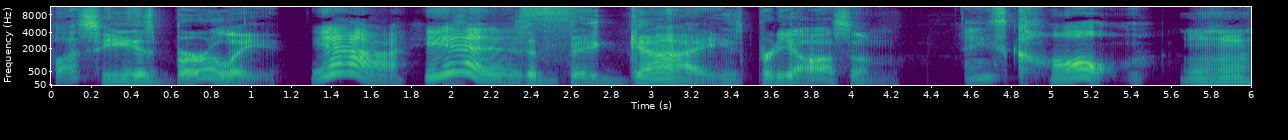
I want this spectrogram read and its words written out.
Plus, he is burly. Yeah, he is. He's a big guy. He's pretty awesome. and he's calm. Mm-hmm.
